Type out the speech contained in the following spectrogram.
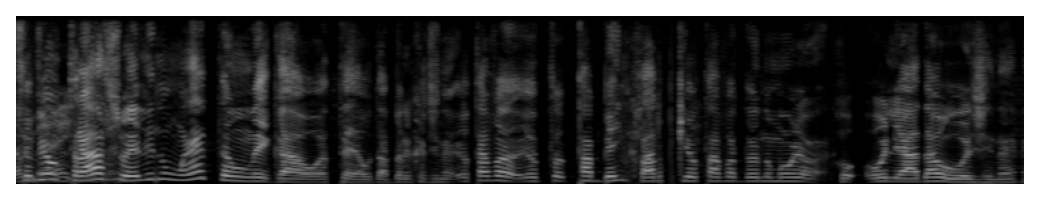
Você vê também, o traço, também. ele não é tão legal até, o da Branca de Neve. Eu tava, eu tá bem claro porque eu tava dando uma olha- olhada hoje, né?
